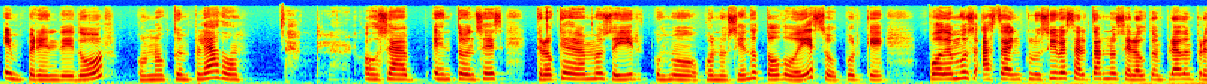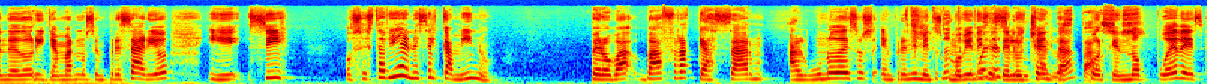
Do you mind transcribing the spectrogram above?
emprendedor con autoempleado. Ah, claro. O sea, entonces creo que debemos de ir como conociendo todo eso, porque podemos hasta inclusive saltarnos el autoempleado emprendedor y llamarnos empresario y sí, o sea, está bien, es el camino, pero va, va a fracasar alguno de esos emprendimientos, como bien dices, del 80, porque no puedes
